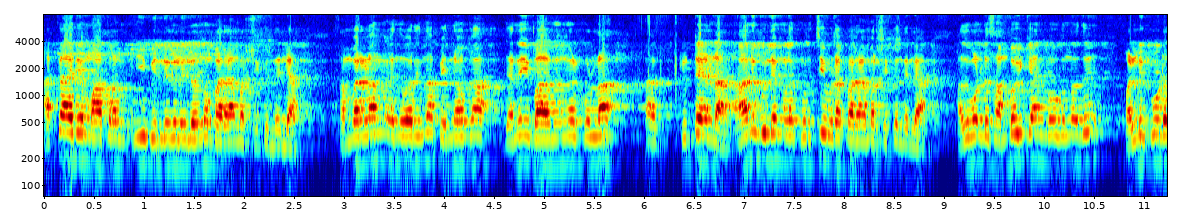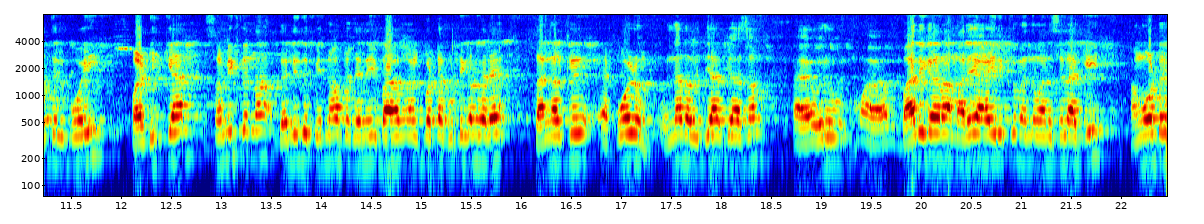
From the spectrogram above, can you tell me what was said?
അക്കാര്യം മാത്രം ഈ ബില്ലുകളിലൊന്നും പരാമർശിക്കുന്നില്ല. സംവരണം എന്ന് പറയുന്ന പിന്നോക്ക ജനവിഭാഗങ്ങൾക്കുള്ള കിട്ടേണ്ട ആനുകൂല്യങ്ങളെക്കുറിച്ച് ഇവിടെ പരാമർശിക്കുന്നില്ല. അതുകൊണ്ട് സംഭവിക്കാൻ പോകുന്നത് പള്ളിക്കൂടത്തിൽ പോയി പഠിക്കാൻ ശ്രമിക്കുന്ന ദലിത് പിന്നോക്ക ജനവിഭാഗങ്ങളിൽപ്പെട്ട കുട്ടികൾ വരെ തങ്ങൾക്ക് എപ്പോഴും ഉന്നത വിദ്യാഭ്യാസം ഒരു ബാലികേറ മലയായിരിക്കും എന്ന് മനസ്സിലാക്കി അങ്ങോട്ട്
